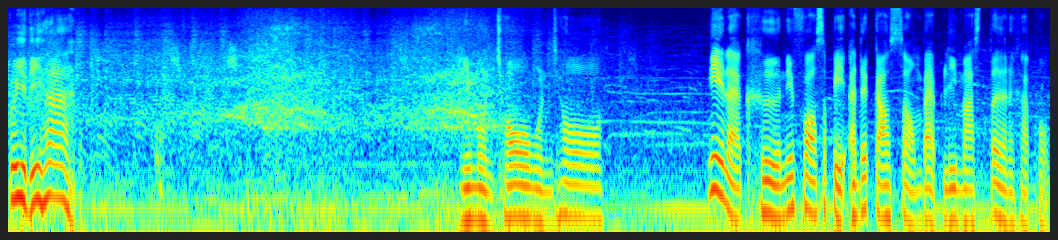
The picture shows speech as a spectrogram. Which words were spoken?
กูอยู่ที่ 5 มีหมุนโชว์หมุนโชว์ นี่แหละคือ Need for Speed Underground 2 แบบรีมาสเตอร์นะครับผม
